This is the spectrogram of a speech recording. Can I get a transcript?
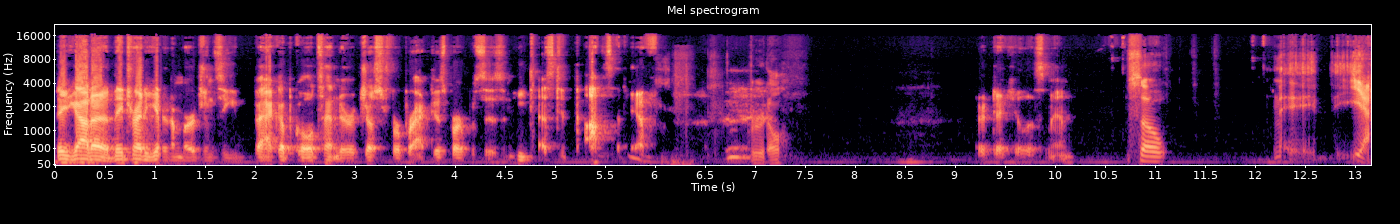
they gotta they try to get an emergency backup goaltender just for practice purposes, and he tested positive. Brutal. Ridiculous, man. So, eh, yeah.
